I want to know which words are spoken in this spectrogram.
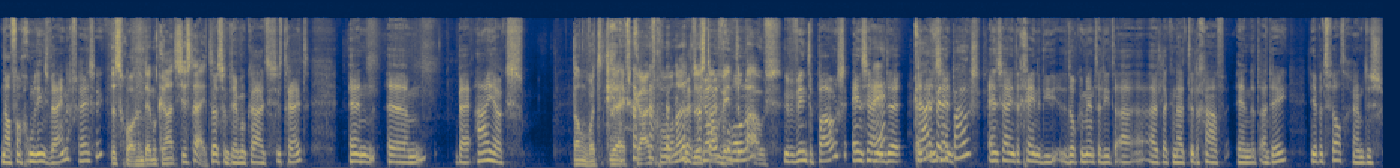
Nou, van GroenLinks weinig, vrees ik. Dat is gewoon een democratische strijd. Dat is een democratische strijd. En um, bij Ajax dan wordt het, heeft Cruijff gewonnen, dus dan wint de paus. De wint de paus. En zijn, de, en, en, zijn, de paus? en zijn degene die de documenten lieten uitlekken naar Telegraaf en het AD... die hebben het veld geruimd. Dus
